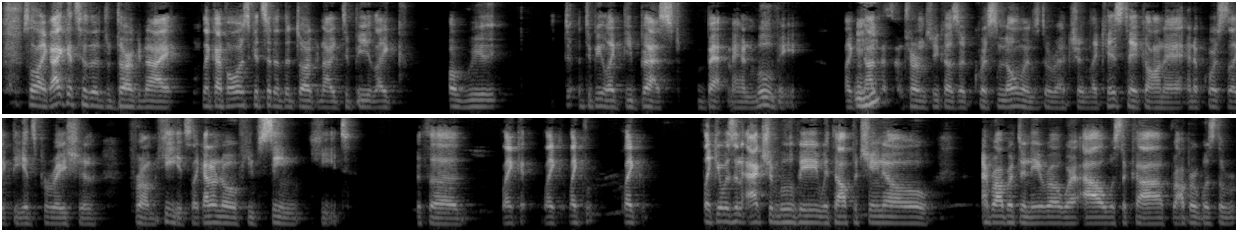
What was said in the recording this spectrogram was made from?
so like, I get to the Dark Knight. Like, I've always considered the Dark Knight to be like a really, to be like the best Batman movie. Like, not mm-hmm. just in terms because of Chris Nolan's direction, like his take on it, and of course, like the inspiration from Heat. Like I don't know if you've seen Heat, with a like, like, like, like, like it was an action movie with Al Pacino and Robert De Niro, where Al was the cop, Robert was the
